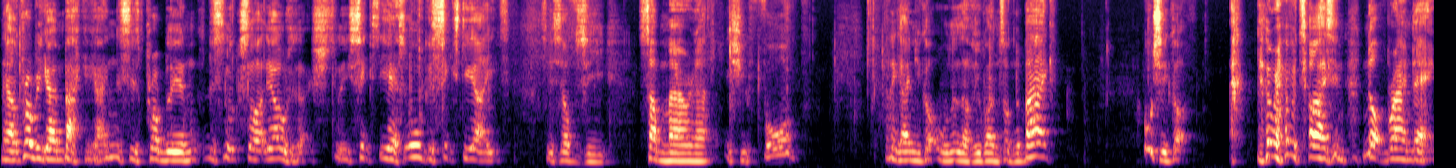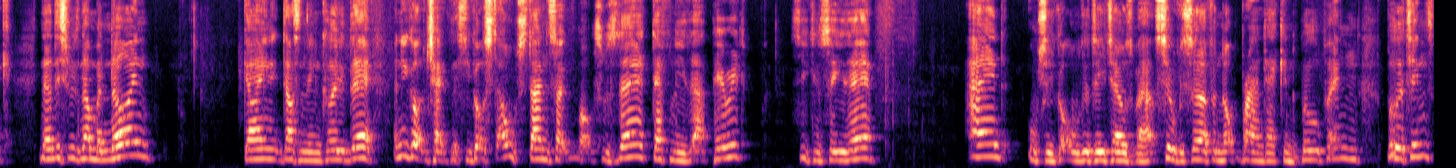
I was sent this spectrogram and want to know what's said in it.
Now, probably going back again, this is probably, an, this looks slightly older actually, 60, yes, August 68. So is obviously Submariner issue 4. And again, you've got all the lovely ones on the back. Also, you've got, they're advertising Not Brand Echh. Now, this was number 9. Again, it doesn't include there. And you've got to check this. You've got, oh, Stan Soapbox was there, definitely that period. So you can see there. And also you've got all the details about Silver Surfer, Not Brand Echh in the bullpen bulletins.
